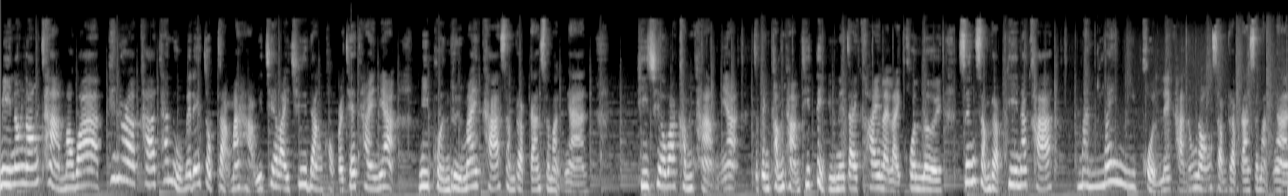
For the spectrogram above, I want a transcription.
มีน้องๆ ถามมาว่า พี่นราคะถ้าหนูไม่ได้จบจากมหาวิทยาลัยชื่อดังของประเทศไทยเนี่ยมีผลหรือไม่คะสำหรับการสมัครงาน พี่เชื่อว่าคำถามเนี่ยจะเป็นคำถามที่ติดอยู่ในใจใครหลาย ๆ คนเลย ซึ่งสำหรับพี่นะคะ มันไม่มีผลเลยค่ะน้องๆสำหรับการสมัครงาน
